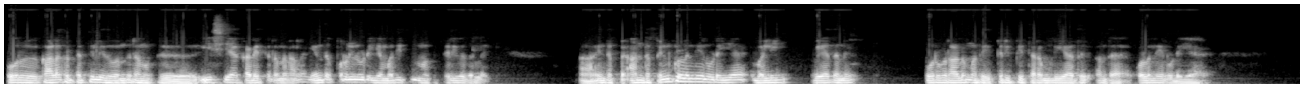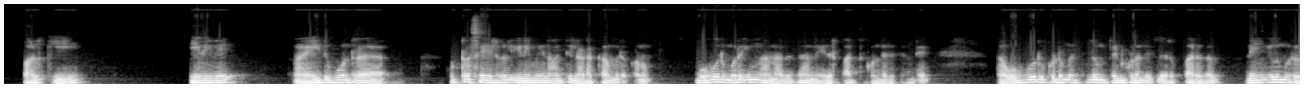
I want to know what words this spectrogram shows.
ஒரு காலகட்டத்தில் இது வந்து நமக்கு ஈஸியாக கிடைத்திருந்தனால எந்த பொருளினுடைய மதிப்பு நமக்கு தெரிவதில்லை. இந்த பெ- அந்த பெண் குழந்தையினுடைய வலி வேதனை ஒருவராலும் அதை திருப்பி தர முடியாது. அந்த குழந்தையினுடைய வாழ்க்கையை. எனவே இது போன்ற குற்ற செயல்கள் இனிமேல் நாட்டில் நடக்காமல் இருக்கணும். ஒவ்வொரு முறையும் நான் அதுதான் எதிர்பார்த்து கொண்டிருக்கின்றேன். ஒவ்வொரு குடும்பத்திலும் பெண் குழந்தைகள் இருப்பார்கள். நீங்களும் ஒரு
